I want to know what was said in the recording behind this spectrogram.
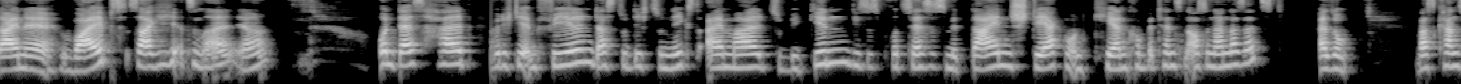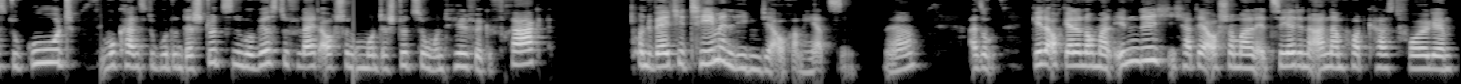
deine Vibes, sage ich jetzt mal, ja. Und deshalb würde ich dir empfehlen, dass du dich zunächst einmal zu Beginn dieses Prozesses mit deinen Stärken und Kernkompetenzen auseinandersetzt. Also, was kannst du gut? Wo kannst du gut unterstützen? Wo wirst du vielleicht auch schon um Unterstützung und Hilfe gefragt? Und welche Themen liegen dir auch am Herzen? Ja? Also, geh auch gerne nochmal in dich. Ich hatte ja auch schon mal erzählt in einer anderen Podcast-Folge.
